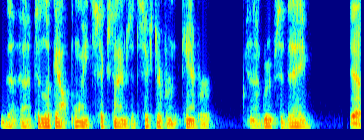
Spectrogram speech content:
the uh, to Lookout Point six times at six different camper uh, groups a day. Yeah.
